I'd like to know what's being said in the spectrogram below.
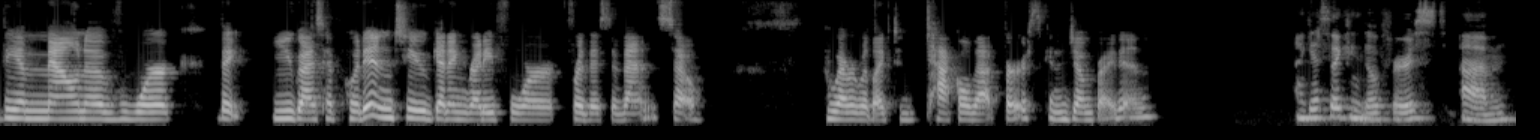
the amount of work that you guys have put into getting ready for for this event. So whoever would like to tackle that first can jump right in i guess i can go first um,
